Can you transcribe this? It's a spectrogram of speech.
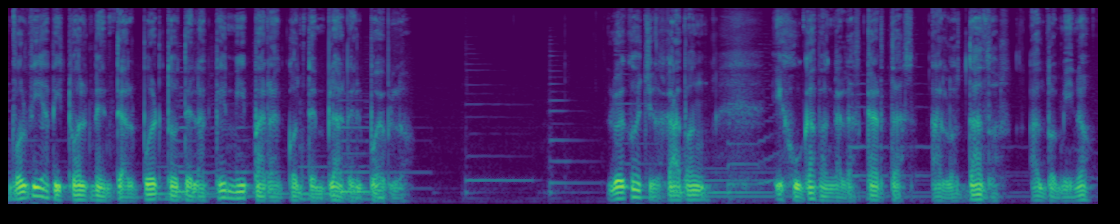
volvía habitualmente al puerto de la Kemi para contemplar el pueblo. Luego llegaban y jugaban a las cartas, a los dados, al dominó.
